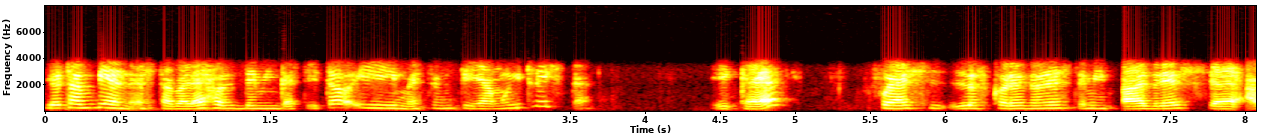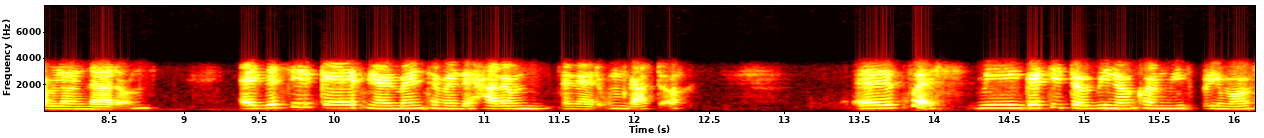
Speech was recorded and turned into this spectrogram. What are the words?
yo también estaba lejos de mi gatito y me sentía muy triste. ¿Y qué? Pues los corazones de mis padres se ablandaron. es decir que finalmente me dejaron tener un gato. Eh, pues mi gatito vino con mis primos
